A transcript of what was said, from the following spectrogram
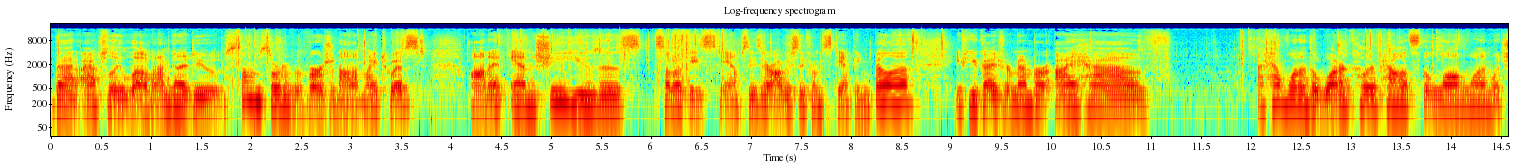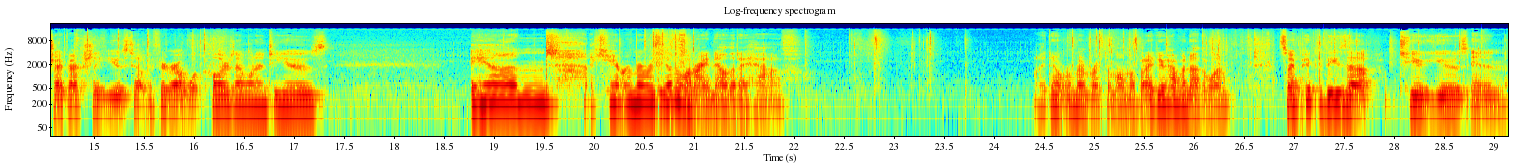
that I absolutely love. And I'm going to do some sort of a version on it, my twist on it. And she uses some of these stamps. These are obviously from Stamping Bella. If you guys remember, I have I have one of the watercolor palettes, the long one, which I've actually used to help me figure out what colors I wanted to use. And I can't remember the other one right now that I have. I don't remember at the moment, but I do have another one. So I picked these up to use in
